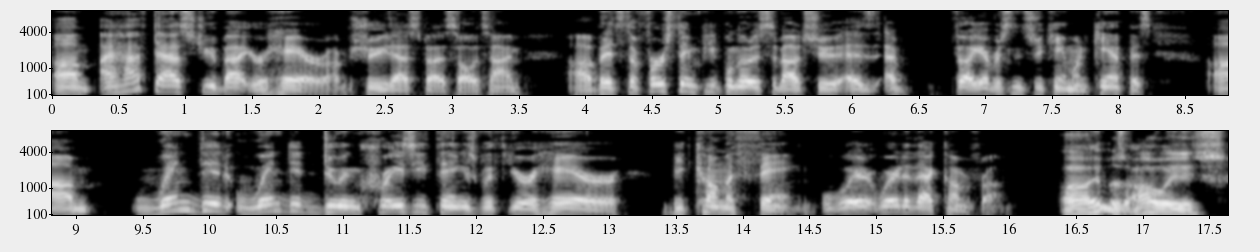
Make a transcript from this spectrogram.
Um, I have to ask you about your hair. I'm sure you'd ask about this all the time, uh, but it's the first thing people notice about you. As I feel like ever since you came on campus, um, when did when did doing crazy things with your hair become a thing? Where where did that come from? Uh, it was always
